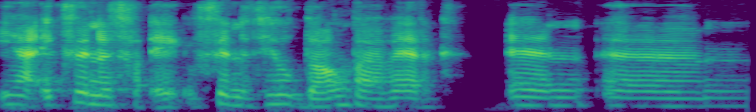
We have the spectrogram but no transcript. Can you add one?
ja, ik vind, het, ik vind het heel dankbaar werk. En ehm,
